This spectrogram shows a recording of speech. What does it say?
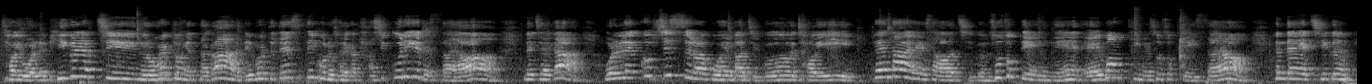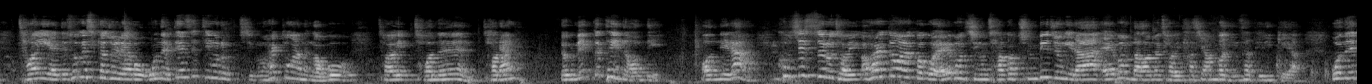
저희 원래 비글여친으로 활동했다가 리볼트 댄스팀으로 저희가 다시 꾸리게 됐어요. 근데 제가 원래 쿱시스라고 해가지고 저희 회사에서 지금 소속되어 있는 앨범팀에 소속돼 있어요. 근데 지금 저희 애들 소개시켜주려고 오늘 댄스팀으로 지금 활동하는 거고 저희 저는 저랑 여기 맨 끝에 있는 언니 언니랑 쿱시스로 저희가 활동할 거고 앨범 지금 작업 준비 중이라 앨범 나오면 저희 다시 한번 인사드릴게요. 오늘은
